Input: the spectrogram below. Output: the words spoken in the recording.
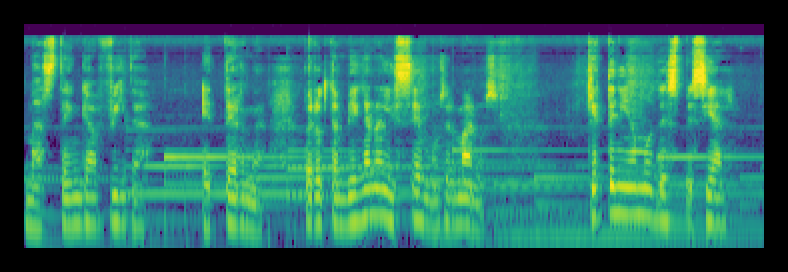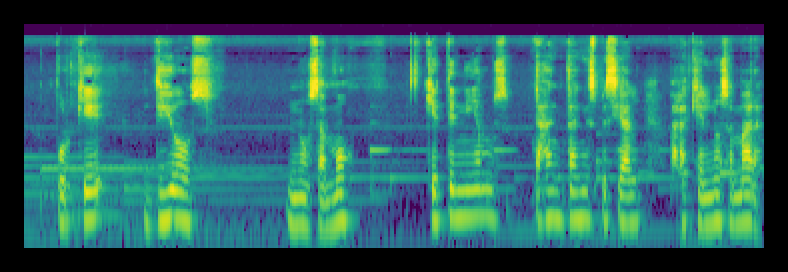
mas tenga vida eterna. Pero también analicemos, hermanos, qué teníamos de especial, por qué Dios nos amó, qué teníamos tan, tan especial para que Él nos amara.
